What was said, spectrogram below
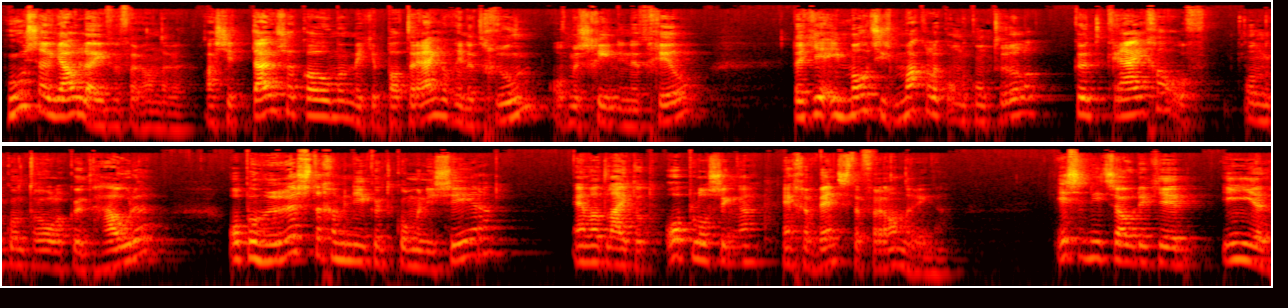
Hoe zou jouw leven veranderen als je thuis zou komen met je batterij nog in het groen of misschien in het geel? Dat je emoties makkelijk onder controle kunt krijgen of onder controle kunt houden, op een rustige manier kunt communiceren en wat leidt tot oplossingen en gewenste veranderingen. Is het niet zo dat je in je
